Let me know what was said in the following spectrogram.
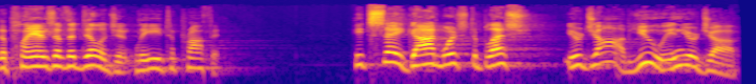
The plans of the diligent lead to profit. He'd say, God wants to bless your job, you in your job.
